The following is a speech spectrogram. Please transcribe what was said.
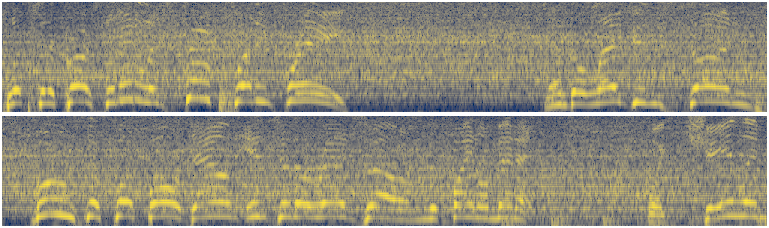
flips it across the middle, and Stoops running free. And the legend's son moves the football down into the red zone in the final minute. Boy, Jaylan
